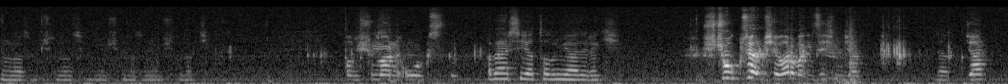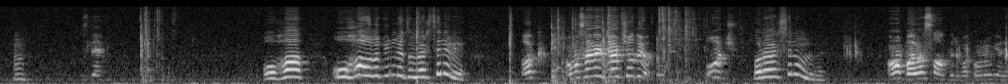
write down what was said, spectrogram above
Şunu lazım, şunu lazım, şunu lazım, şunu lazım. Abi şunlar ne o kısıtlı. Abi her şeyi atalım ya direkt. Şu çok güzel bir şey var bak izle şimdi Can. Bir dakika. Can. Hı. İzle. Oha! Oha onu bilmiyordum versene bir. Bak ama senden can çalıyor. Oç. Bana versene onu bir. Ama bana saldır bak ona göre.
